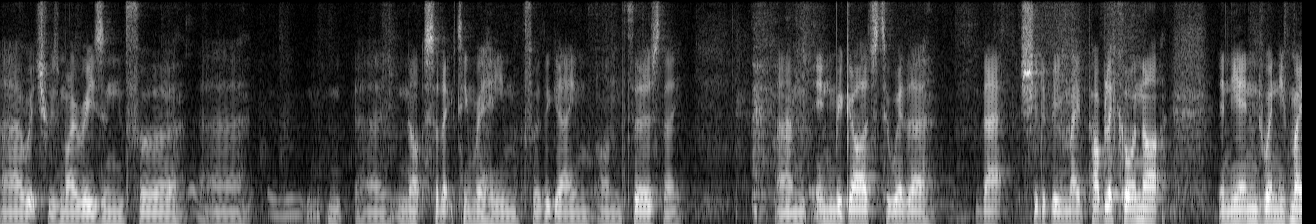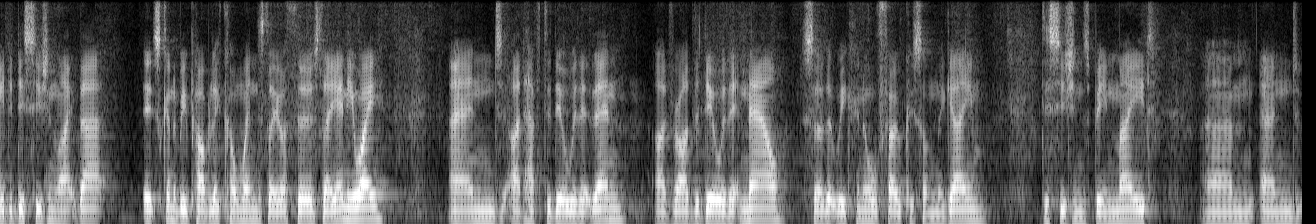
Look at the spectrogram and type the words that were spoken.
uh, which was my reason for uh, uh, not selecting Raheem for the game on Thursday. Um, in regards to whether that should have been made public or not, in the end, when you've made a decision like that, it's going to be public on Wednesday or Thursday anyway, and I'd have to deal with it then. I'd rather deal with it now so that we can all focus on the game, decisions being made, um, and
